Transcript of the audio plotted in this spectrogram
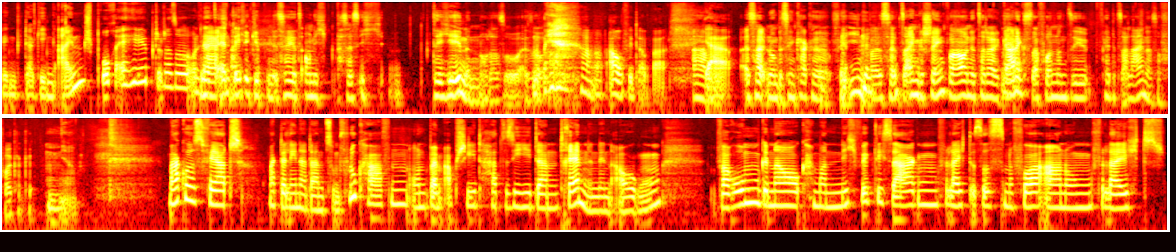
irgendwie dagegen Einspruch erhebt oder so. Und Naja, ich letztendlich mein, Ägypten ist ja jetzt auch nicht, was weiß ich, der Jemen oder so. Also auch wieder war. ähm, ja, ist halt nur ein bisschen kacke für ihn, weil es halt sein Geschenk war und jetzt hat er halt gar Ja. nichts davon und sie fährt jetzt alleine. Ist doch voll kacke. Ja. Markus fährt Magdalena dann zum Flughafen und beim Abschied hat sie dann Tränen in den Augen. Warum genau kann man nicht wirklich sagen. Vielleicht ist es eine Vorahnung, vielleicht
